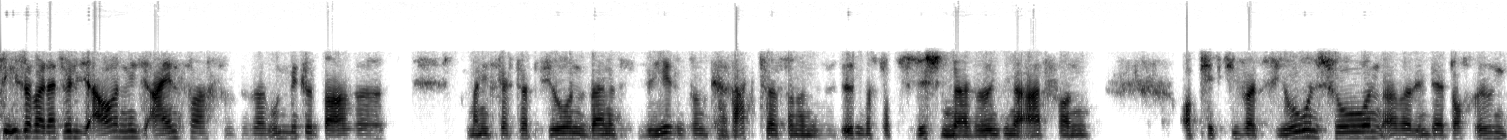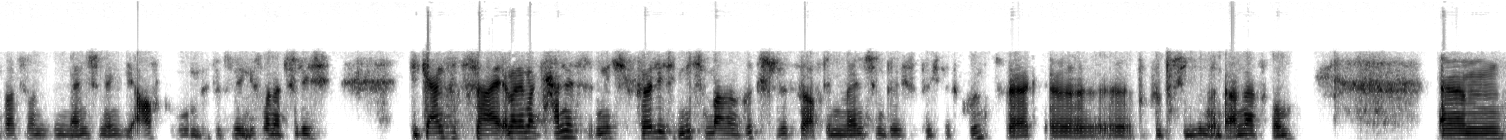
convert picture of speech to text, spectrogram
Sie ist aber natürlich auch nicht einfach sozusagen unmittelbare Manifestation seines Wesens und Charakters, sondern es ist irgendwas dazwischen, also irgendwie eine Art von Objektivation schon, aber in der doch irgendwas von diesen Menschen irgendwie aufgehoben ist. Deswegen ist man natürlich die ganze Zeit, meine, man kann es nicht völlig nicht machen, Rückschlüsse auf den Menschen durch, durch das Kunstwerk äh, zu ziehen und andersrum. Ähm,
